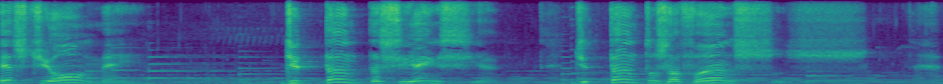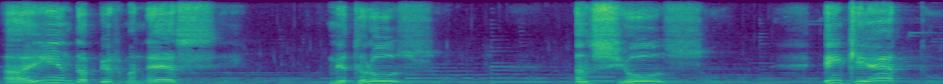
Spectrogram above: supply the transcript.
este homem de tanta ciência, de tantos avanços, ainda permanece medroso, ansioso, inquieto,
